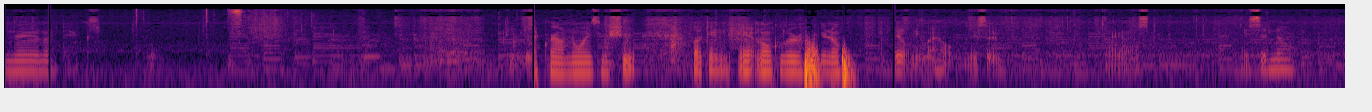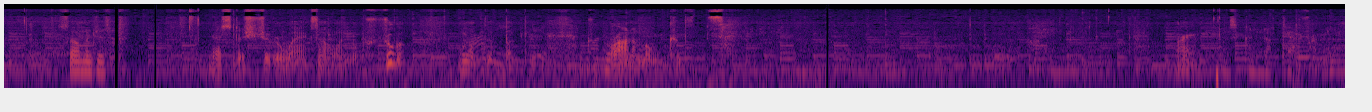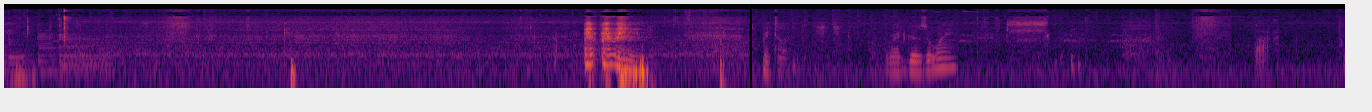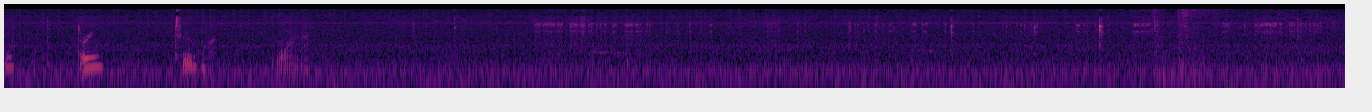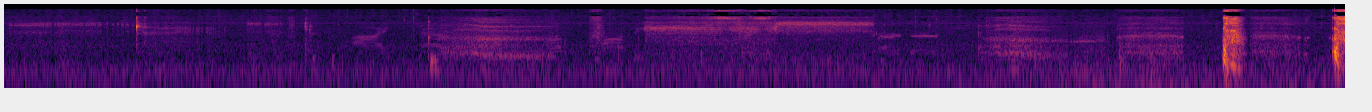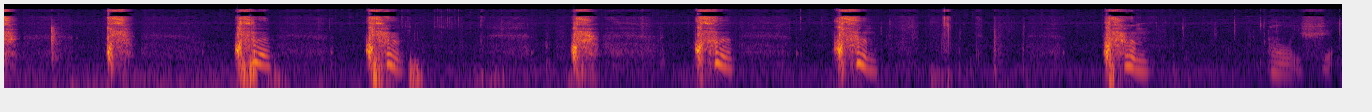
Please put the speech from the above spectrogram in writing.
Get background noise and shit. Fucking aunt and uncle are, you know, they don't need my help. They said, I asked. They said no. So I'm gonna just, that's the sugar wax. I don't want no sugar. I want the fucking Geronimo cookies. Alright, that's good enough for me. Wait till the red goes away. Five, four, three, two, one. Holy shit.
